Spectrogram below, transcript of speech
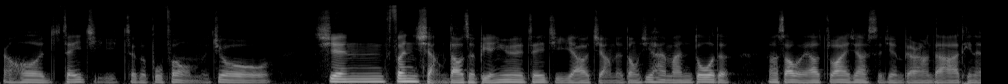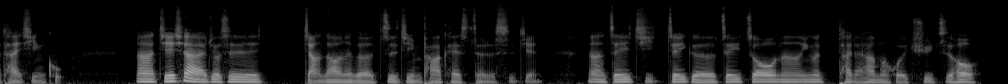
然后这一集这个部分，我们就。先分享到这边，因为这一集要讲的东西还蛮多的，那稍微要抓一下时间，不要让大家听得太辛苦。那接下来就是讲到那个致敬 Podcast 的时间。那这一集这个这一周呢，因为太太他们回去之后，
